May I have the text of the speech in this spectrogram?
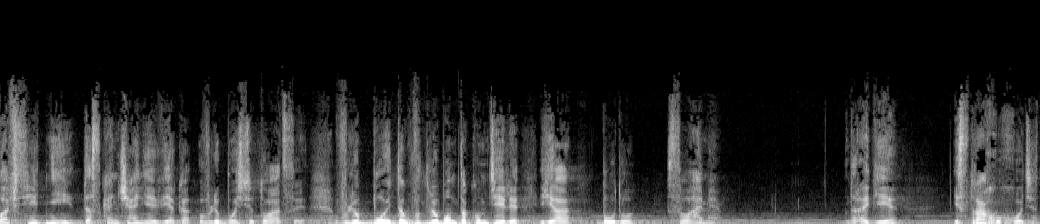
во все дни до скончания века, в любой ситуации, в, любой, в любом таком деле, я буду с вами. дорогие, и страх уходит.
